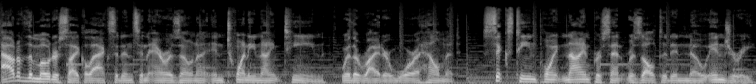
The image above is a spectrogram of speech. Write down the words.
Out of the motorcycle accidents in Arizona in 2019, where the rider wore a helmet, 16.9% resulted in no injury,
